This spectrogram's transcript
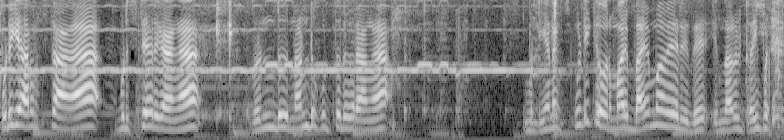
பிடிக்க ஆரம்பிச்சிட்டாங்க. பிடிச்சிட்டே இருக்காங்க. ரெண்டு நண்டு கொடுத்துருக்குறாங்க. பட் எனக்கு பிடிக்க ஒரு மாதிரி பயமாகவே இருக்குது. இருந்தாலும் ட்ரை பண்ணி.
